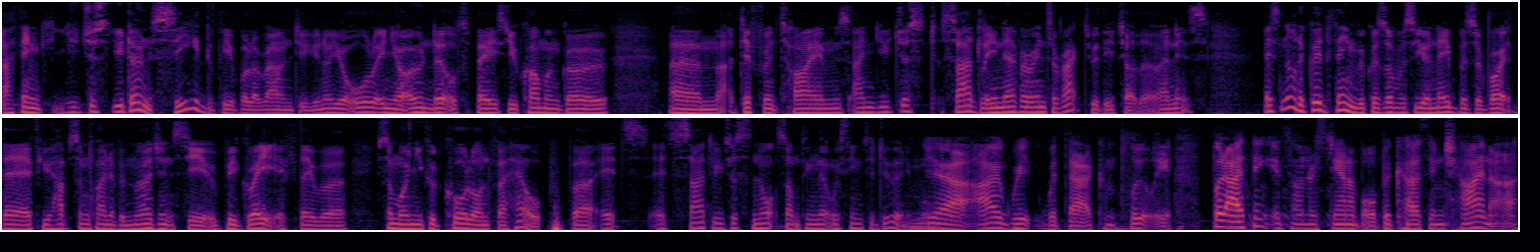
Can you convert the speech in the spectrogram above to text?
I think you just you don't see the people around you. You know, you're all in your own little space. You come and go um, at different times, and you just sadly never interact with each other. And it's it's not a good thing because obviously your neighbors are right there. If you have some kind of emergency, it would be great if they were someone you could call on for help. But it's it's sadly just not something that we seem to do anymore. Yeah, I agree with that completely. But I think it's understandable because in China,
